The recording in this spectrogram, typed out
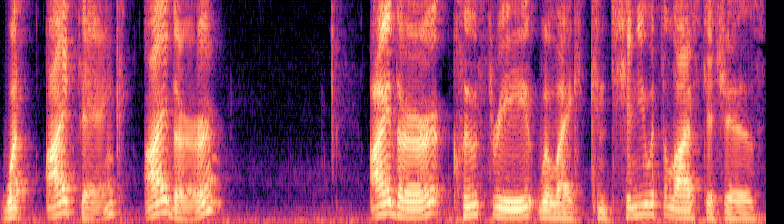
What I think either either clue three will like continue with the live stitches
